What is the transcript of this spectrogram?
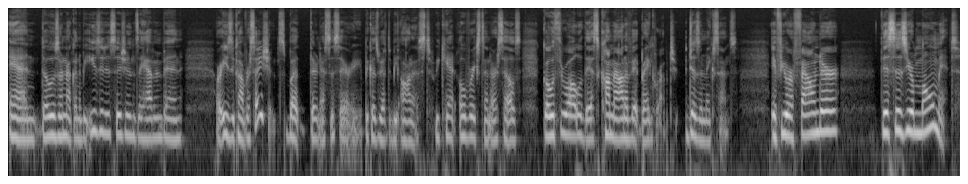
And those are not going to be easy decisions. They haven't been, or easy conversations, but they're necessary because we have to be honest. We can't overextend ourselves, go through all of this, come out of it bankrupt. It doesn't make sense. If you're a founder, this is your moment.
